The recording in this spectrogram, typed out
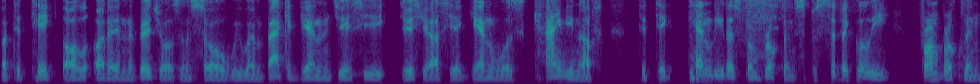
but to take all other individuals. And so we went back again, and JC, JCRC again was kind enough to take 10 leaders from Brooklyn, specifically from Brooklyn,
